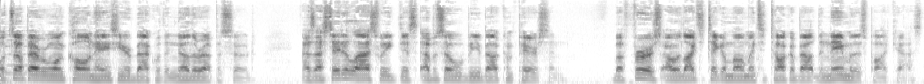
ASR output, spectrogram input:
What's up, everyone? Colin Hayes here, back with another episode. As I stated last week, this episode will be about comparison. But first, I would like to take a moment to talk about the name of this podcast.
